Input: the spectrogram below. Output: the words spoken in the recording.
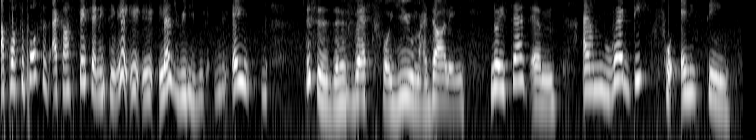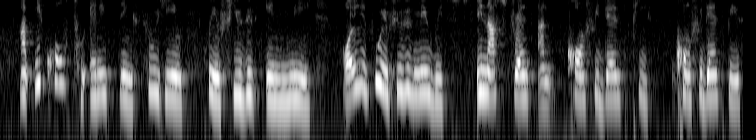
Apostle Paul says, I can face anything. Let, us read it. This is the verse for you, my darling. No, he says, um, I am ready for anything. I'm equal to anything through him who infuses in me or who infuses me with inner strength and confident peace. Confident peace.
